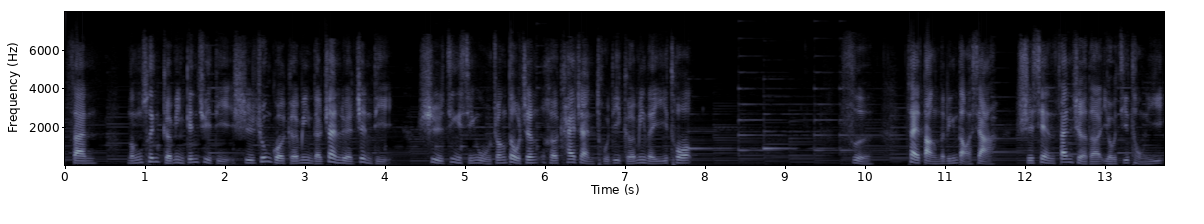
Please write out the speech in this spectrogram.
三、农村革命根据地是中国革命的战略阵地，是进行武装斗争和开展土地革命的依托。四、在党的领导下实现三者的有机统一。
